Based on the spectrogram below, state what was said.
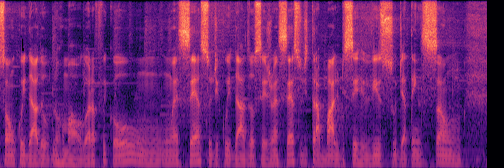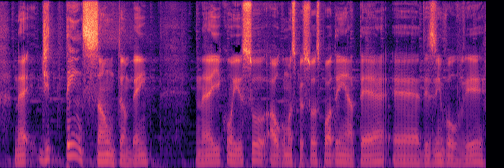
só um cuidado normal, agora ficou um, um, excesso de cuidados, ou seja, um excesso de trabalho, de serviço, de atenção, né? De tensão também, né? E com isso, algumas pessoas podem até é, desenvolver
